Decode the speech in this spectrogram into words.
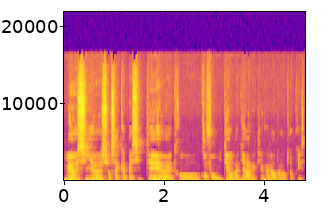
mais aussi euh, sur sa capacité à être en conformité, on va dire, avec les valeurs de l'entreprise.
